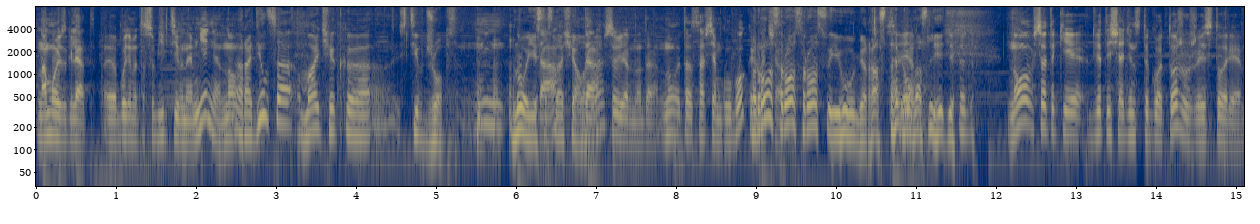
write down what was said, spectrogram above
на мой взгляд, э, будем это субъективное мнение, но... Родился мальчик э, Стив Джобс. Ну, если да, сначала. Да, да? все верно, да. Ну, это совсем глубокое Рос, начало. рос, рос и умер. Оставил наследие. Но все-таки 2011 год тоже уже история.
